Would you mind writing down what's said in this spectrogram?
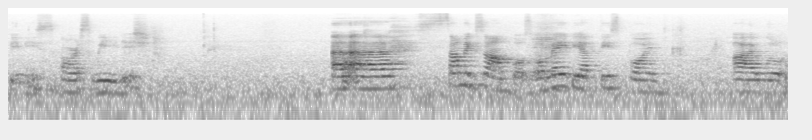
Finnish or Swedish. Uh, some examples, or maybe at this point I will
